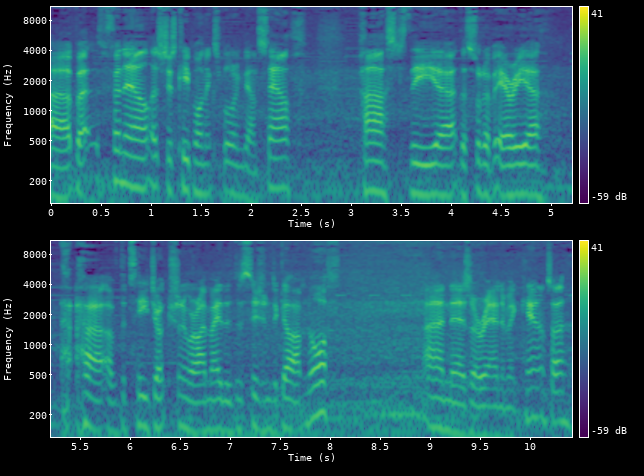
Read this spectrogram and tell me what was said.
Uh, but for now, let's just keep on exploring down south, past the uh, the sort of area of the T junction where I made the decision to go up north. And there's a random encounter,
